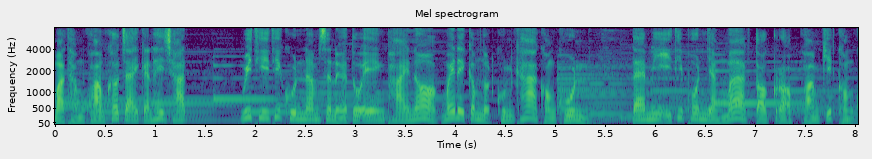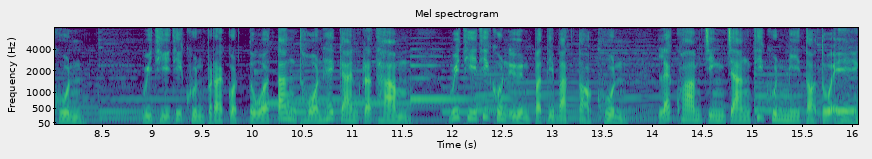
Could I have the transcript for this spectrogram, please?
มาทำความเข้าใจกันให้ชัด วิธีที่คุณนำเสนอตัวเองภายนอกไม่ได้กำหนดคุณค่าของคุณ แต่มีอิทธิพลอย่างมากต่อกรอบความคิดของคุณ วิธีที่คุณปรากฏตัวตั้งโทนให้การกระทำวิธีที่คนอื่นปฏิบัติต่อคุณ และความจริงจังที่คุณมีต่อตัวเอง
